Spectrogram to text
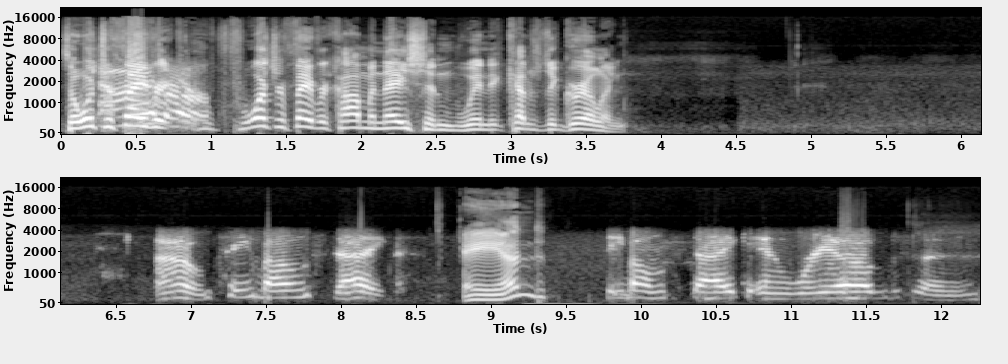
So, what's your However- favorite? What's your favorite combination when it comes to grilling? Oh, T-bone steak, And T-bone steak and ribs and.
